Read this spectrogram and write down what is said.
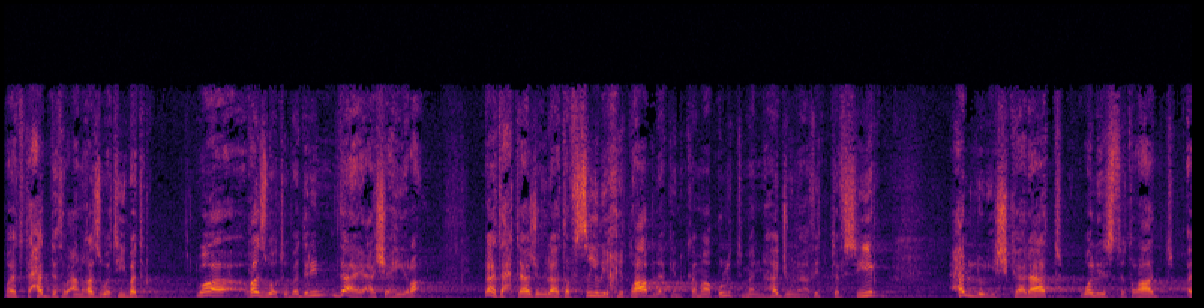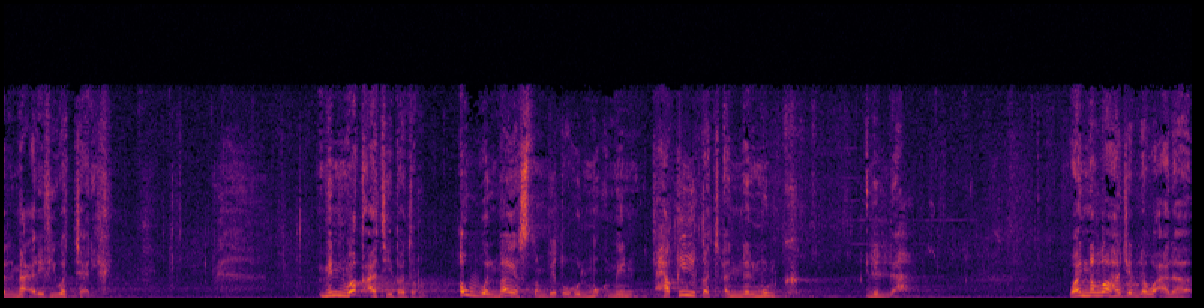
وتتحدث عن غزوة بدر وغزوة بدر ذائعة شهيرة. لا تحتاج إلى تفصيل خطاب لكن كما قلت منهجنا في التفسير حل الإشكالات والاستطراد المعرفي والتاريخي. من وقعة بدر أول ما يستنبطه المؤمن حقيقة أن الملك لله وأن الله جل وعلا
